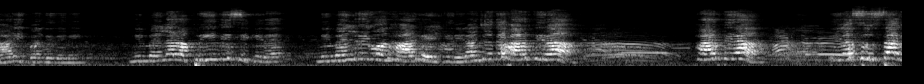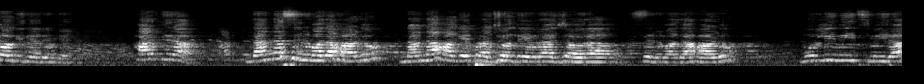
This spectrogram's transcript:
ನಾಡಿಗೆ ಬಂದಿದ್ದೀನಿ. ನಿಮ್ಮೆಲ್ಲರ ಪ್ರೀತಿ ಸಿಕ್ಕಿದೆ. ನಿಮ್ಮೆಲ್ಲರಿಗೂ ಒಂದು ಹಾಡು ಹೇಳ್ತೀನಿ. ನನ್ನ ಜೊತೆ ಹಾಡ್ತೀರಾ? ಹಾಡ್ತೀರಾ? ಇಲ್ಲ, ಸುಸ್ತಾಗಿ ಹೋಗಿದೆಯಾ ನಿಮ್ಗೆ? ಹಾಡ್ತೀರಾ? ನನ್ನ ಸಿನಿಮಾದ ಹಾಡು, ನನ್ನ ಹಾಗೆ ಪ್ರಜ್ವಲ್ ದೇವರಾಜ್ ಅವರ ಸಿನಿಮಾದ ಹಾಡು, ಮುರಳಿ ಮೀಟ್ಸ್ ಮೀರಾ.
